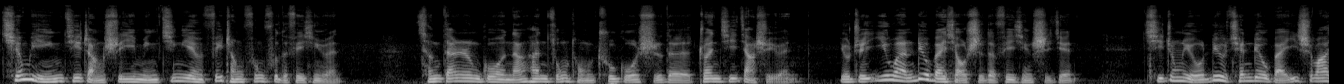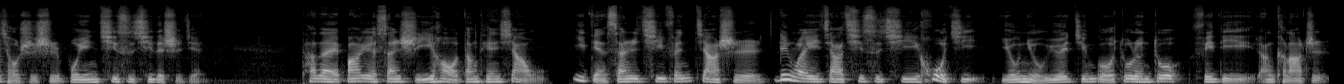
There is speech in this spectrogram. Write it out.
千秉营机长是一名经验非常丰富的飞行员，曾担任过南韩总统出国时的专机驾驶员，有着一万六百小时的飞行时间，其中有六千六百一十八小时是波音七四七的时间。他在八月三十一号当天下午一点三十七分驾驶另外一架七四七货机，由纽约经过多伦多飞抵安克拉治。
